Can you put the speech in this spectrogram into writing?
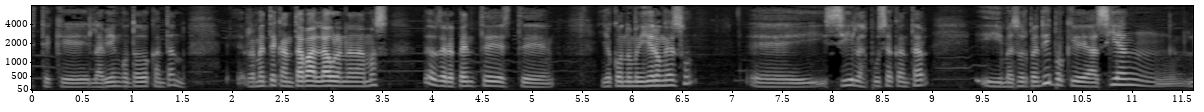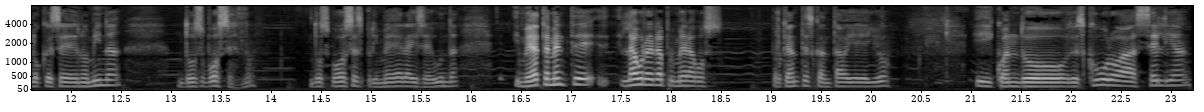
este, que la había encontrado cantando. Realmente cantaba Laura nada más, pero de repente, este, yo cuando me dijeron eso, eh, sí las puse a cantar y me sorprendí porque hacían lo que se denomina dos voces, ¿no? Dos voces, primera y segunda. Inmediatamente Laura era primera voz, porque antes cantaba ella y yo. Y cuando descubro a Celia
